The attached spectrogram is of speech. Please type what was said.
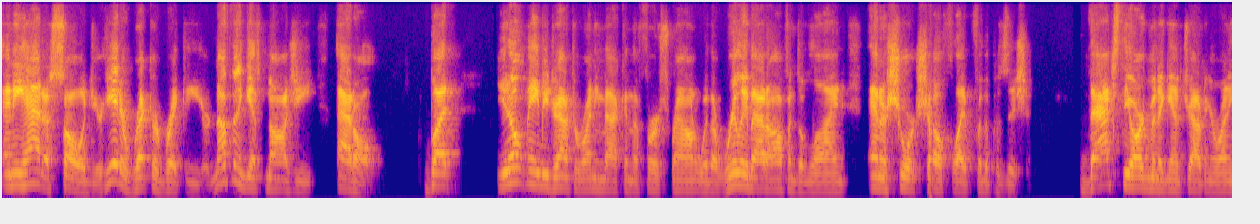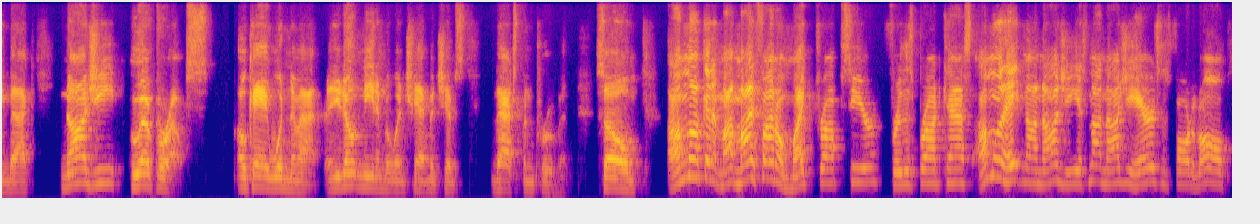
and he had a solid year. He had a record breaking year. Nothing against Najee at all. But you don't maybe draft a running back in the first round with a really bad offensive line and a short shelf life for the position. That's the argument against drafting a running back. Najee, whoever else. Okay, it wouldn't have mattered. And you don't need him to win championships. That's been proven. So I'm not going to, my, my final mic drops here for this broadcast. I'm not hating on Najee. It's not Najee Harris's fault at all.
